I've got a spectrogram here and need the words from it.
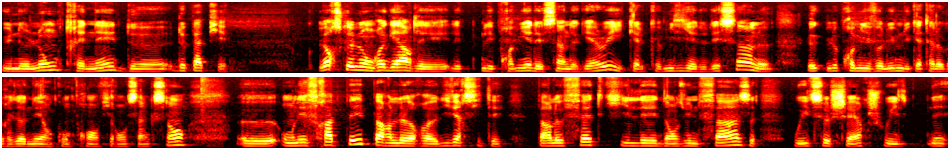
une longue traînée de, papier. Lorsque l'on regarde les, premiers dessins de Gary, quelques milliers de dessins, le, premier volume du catalogue raisonné en comprend environ 500, on est frappé par leur diversité par le fait qu'il est dans une phase où il se cherche, où il est,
